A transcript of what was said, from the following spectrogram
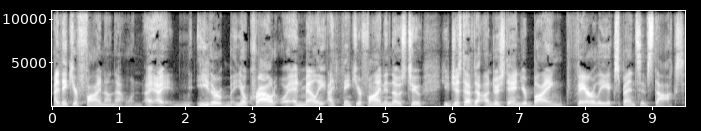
I think you're fine on that one. I, I either you know crowd or, and Melly. I think you're fine in those two. You just have to understand you're buying fairly expensive stocks.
